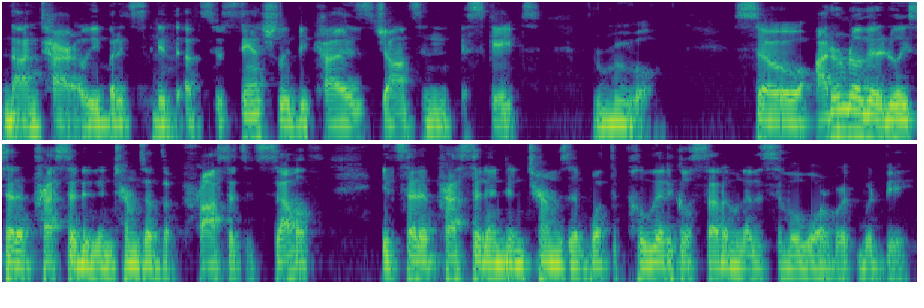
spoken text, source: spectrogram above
not entirely, but it's it, substantially because Johnson escaped removal. So I don't know that it really set a precedent in terms of the process itself. It set a precedent in terms of what the political settlement of the Civil War would, would be.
